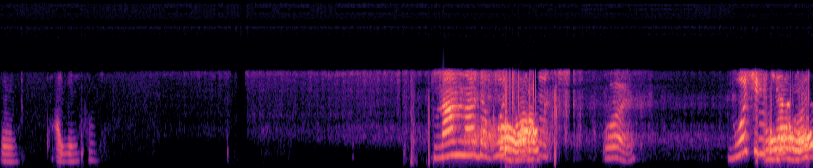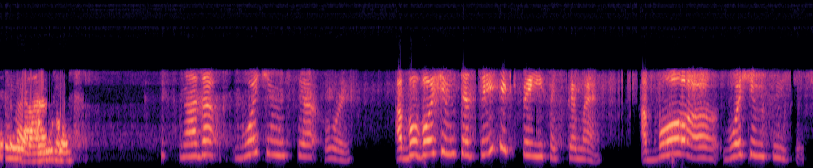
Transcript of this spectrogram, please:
ну, поїхали. Нам надо. 80... Ой. 80... Я восемь ранку. Надо 80... Ой. Або 80 тисяч приїхати к КМ, або е, 8 тисяч.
